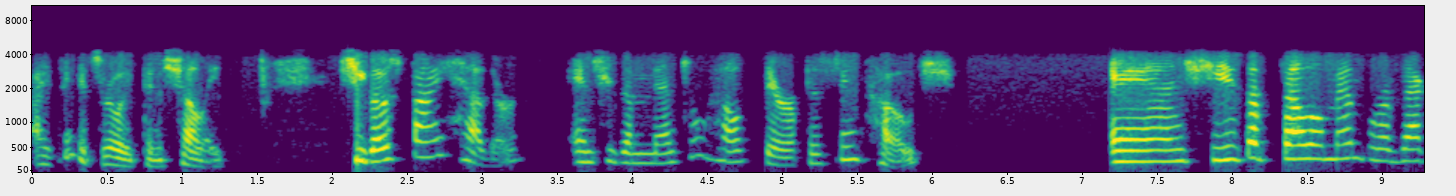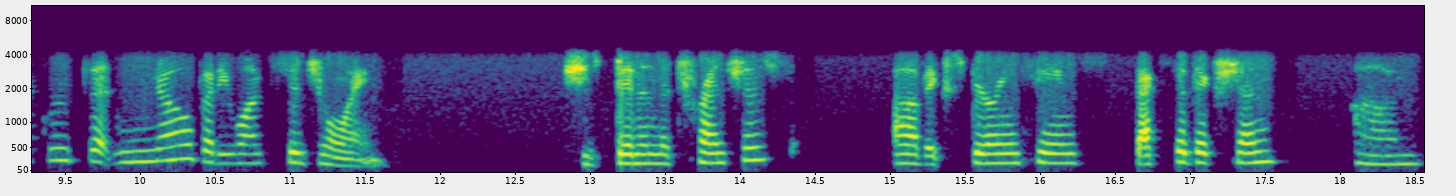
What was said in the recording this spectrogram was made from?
I think it's really Pincelli. She goes by Heather, and she's a mental health therapist and coach. And she's a fellow member of that group that nobody wants to join. She's been in the trenches of experiencing sex addiction um,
